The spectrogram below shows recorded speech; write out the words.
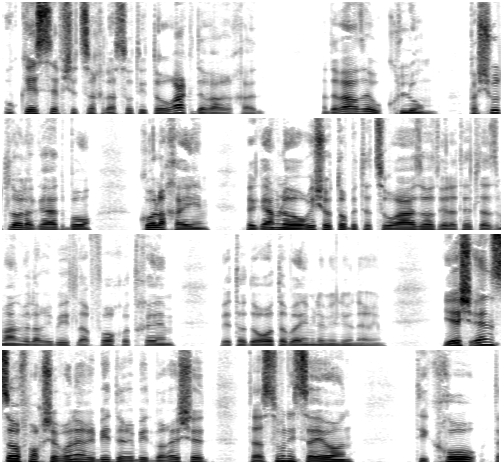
הוא כסף שצריך לעשות איתו רק דבר אחד. הדבר הזה הוא כלום. פשוט לא לגעת בו כל החיים, וגם להוריש אותו בתצורה הזאת ולתת לזמן ולריבית להפוך אתכם ואת הדורות הבאים למיליונרים. יש אין סוף מחשבוני ריבית דריבית ברשת, תעשו ניסיון, תיקחו את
